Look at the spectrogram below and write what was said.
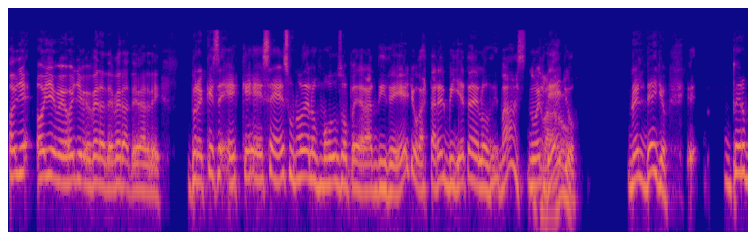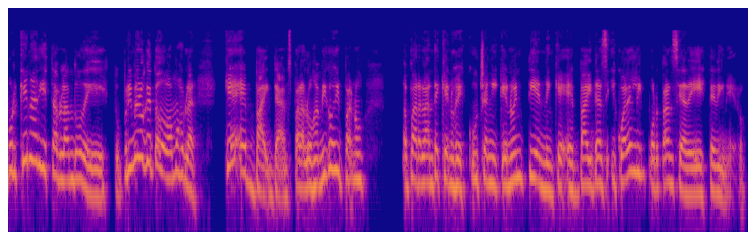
Oye, oye, oye, espérate, espérate, espérate. Pero es que, ese, es que ese es uno de los modus operandi de ellos, gastar el billete de los demás, no el de ellos. No el de ellos. Pero ¿por qué nadie está hablando de esto? Primero que todo, vamos a hablar, ¿qué es ByteDance? Para los amigos hispanos para adelante que nos escuchan y que no entienden qué es ByteDance y cuál es la importancia de este dinero.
